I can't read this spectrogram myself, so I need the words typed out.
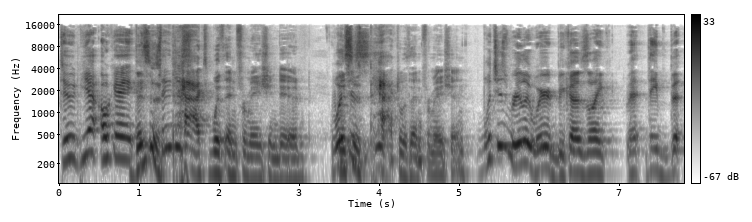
dude yeah okay This is just- packed with information, dude. This is, is- packed with information. which is really weird because like they bu-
